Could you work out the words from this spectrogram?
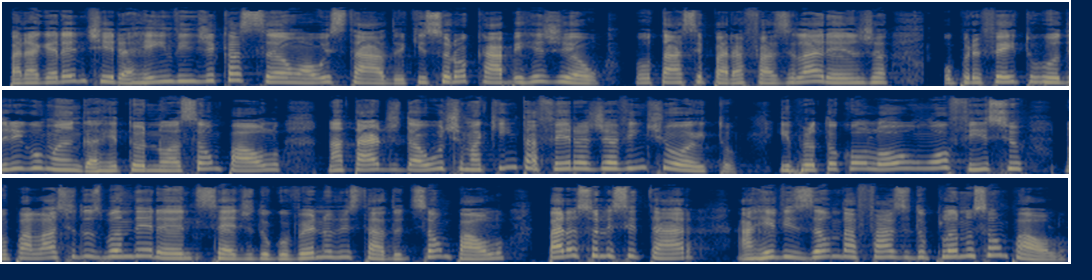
Para garantir a reivindicação ao Estado e que Sorocaba e região voltasse para a fase laranja, o prefeito Rodrigo Manga retornou a São Paulo na tarde da última quinta-feira, dia 28, e protocolou um ofício no Palácio dos Bandeirantes, sede do governo do Estado de São Paulo, para solicitar a revisão da fase do Plano São Paulo.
